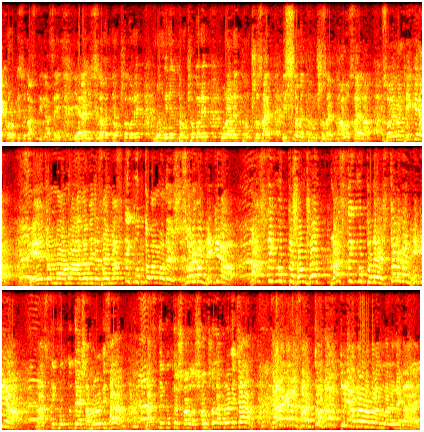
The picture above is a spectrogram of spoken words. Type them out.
এখনও কিছু নাস্তিক আছে। এরা ইসলামের ধ্বংস করে, মুমিনের ধ্বংস করে, কোরআনের ধ্বংস চায়, ইসলামের ধ্বংস চায়, ভালো চায় না। জোরেগন ঠিক কিনা? এই জন্য আমরা আগামীতে চাই নাস্তিক মুক্ত বাংলাদেশ জোরেগন ঠিক কিনা? নাস্তিক মুক্ত সংসদ, নাস্তিক মুক্ত দেশ, জনগণ ভিকি না নাস্তিক মুক্ত দেশ আপনারা কি চান? নাস্তিক মুক্ত সংসদ আপনারা কি চান? কারা কারা চান? তো হাত তুলে আবার আমার আল্লাহ দেখাই।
